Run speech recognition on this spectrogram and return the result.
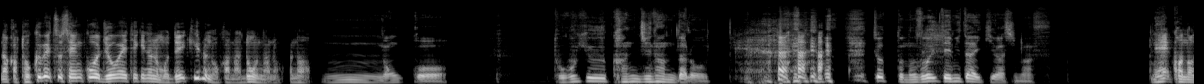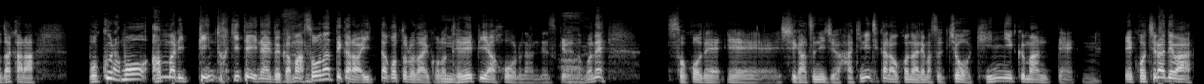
なんか特別先行上映的なのもできるのかな？どうなのかな？うん、なんか、どういう感じなんだろう ちょっと覗いてみたい気はします。ね、この、だから、僕らもあんまりピンときていないというか、まあそうなってからは行ったことのないこのテレピアホールなんですけれどもね、うんはい、そこで、えー、4月28日から行われます超筋肉満点。うんえこちらでは、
